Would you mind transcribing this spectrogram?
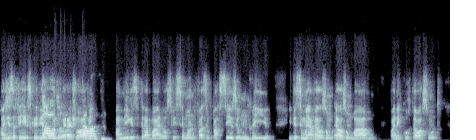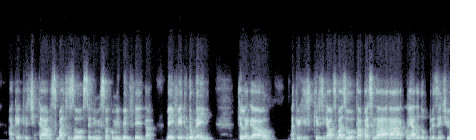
A Giza Ferreira escreveu: tá Quando eu era jovem, tá amigas de trabalho, aos fins de semana faziam passeios e eu nunca ia. E testemunhava, elas, elas zombavam para encurtar o assunto. A que criticava, se batizou, serviu missão comigo. Bem feito, ó. bem feito do bem. Que legal a criticava se basou. Tá parecendo a, a, cunhada do presidente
